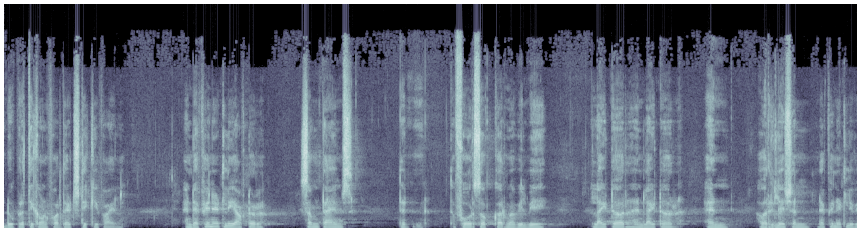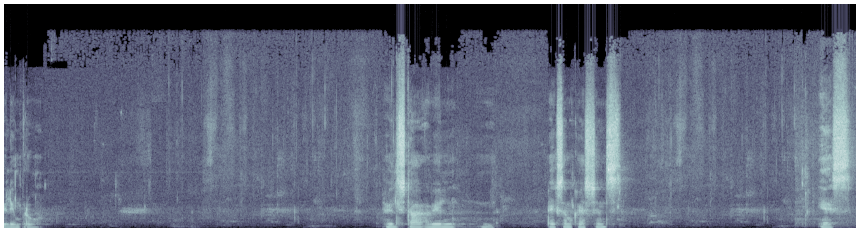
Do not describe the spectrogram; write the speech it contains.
do pratikaman for that sticky file. And definitely after sometimes that the force of karma will be lighter and lighter and our relation definitely will improve. We'll start. We'll take some questions. Yes.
